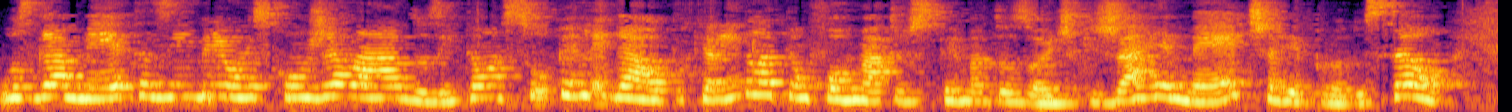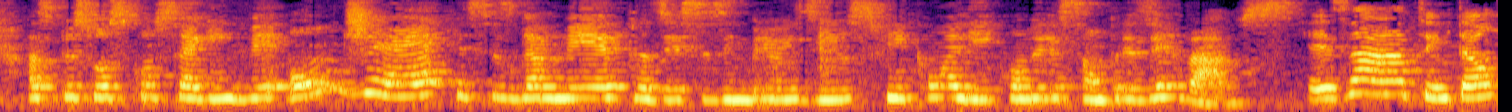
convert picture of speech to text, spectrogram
os gametas e embriões congelados. Então é super legal, porque além dela ter um formato de espermatozoide que já remete à reprodução, as pessoas conseguem ver onde é que esses gametas e esses embriõezinhos ficam ali quando eles são preservados. Exato. Então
